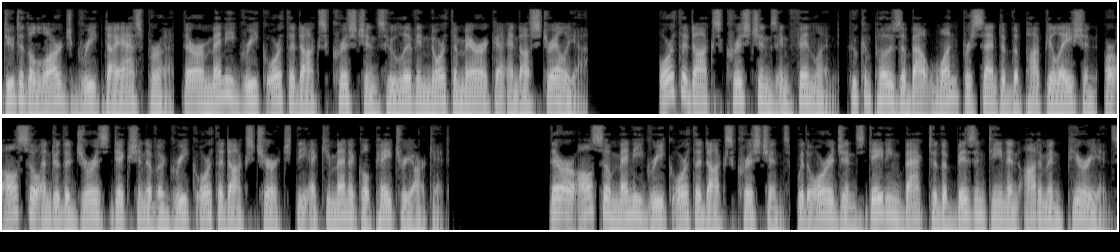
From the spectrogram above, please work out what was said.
due to the large Greek diaspora, there are many Greek Orthodox Christians who live in North America and Australia. Orthodox Christians in Finland, who compose about 1% of the population, are also under the jurisdiction of a Greek Orthodox Church the Ecumenical Patriarchate. There are also many Greek Orthodox Christians, with origins dating back to the Byzantine and Ottoman periods,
